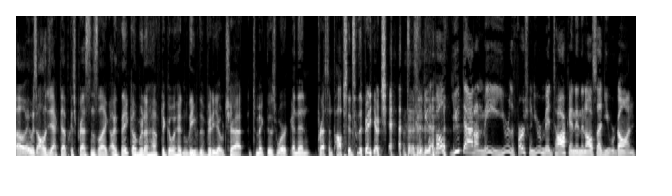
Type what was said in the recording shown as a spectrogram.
Oh, it was all jacked up because Preston's like, I think I'm going to have to go ahead and leave the video chat to make this work. And then Preston pops into the video chat. You both you died on me. You were the first one. You were mid talking and then all of a sudden you were gone.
